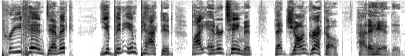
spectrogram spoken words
pre pandemic, you've been impacted by entertainment that John Greco had a hand in.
